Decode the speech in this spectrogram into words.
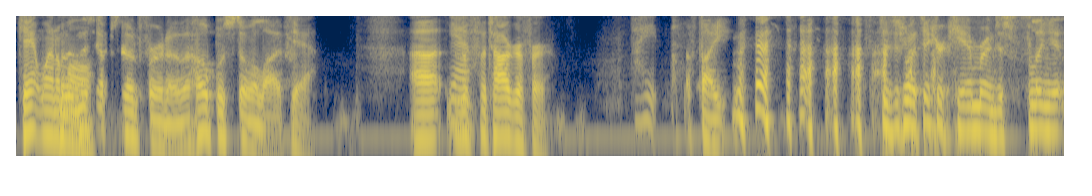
Can't win But them in all. this episode, Ferda, the hope was still alive. Yeah. Uh, Yeah. The photographer. Fight. A fight. to just want to take her camera and just fling it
